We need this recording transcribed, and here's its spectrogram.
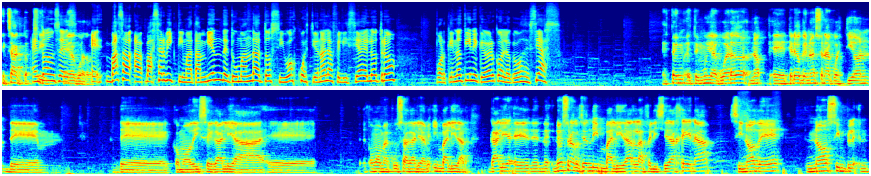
Exacto. sí, Entonces, estoy de acuerdo. eh, vas a, a- vas a ser víctima también de tu mandato si vos cuestionás la felicidad del otro porque no tiene que ver con lo que vos deseás. Estoy, estoy muy de acuerdo. No, eh, creo que no es una cuestión de, de como dice Galia, eh, ¿cómo me acusa Galia? Invalidar. Galia, eh, no es una cuestión de invalidar la felicidad ajena, sino de no, simple,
